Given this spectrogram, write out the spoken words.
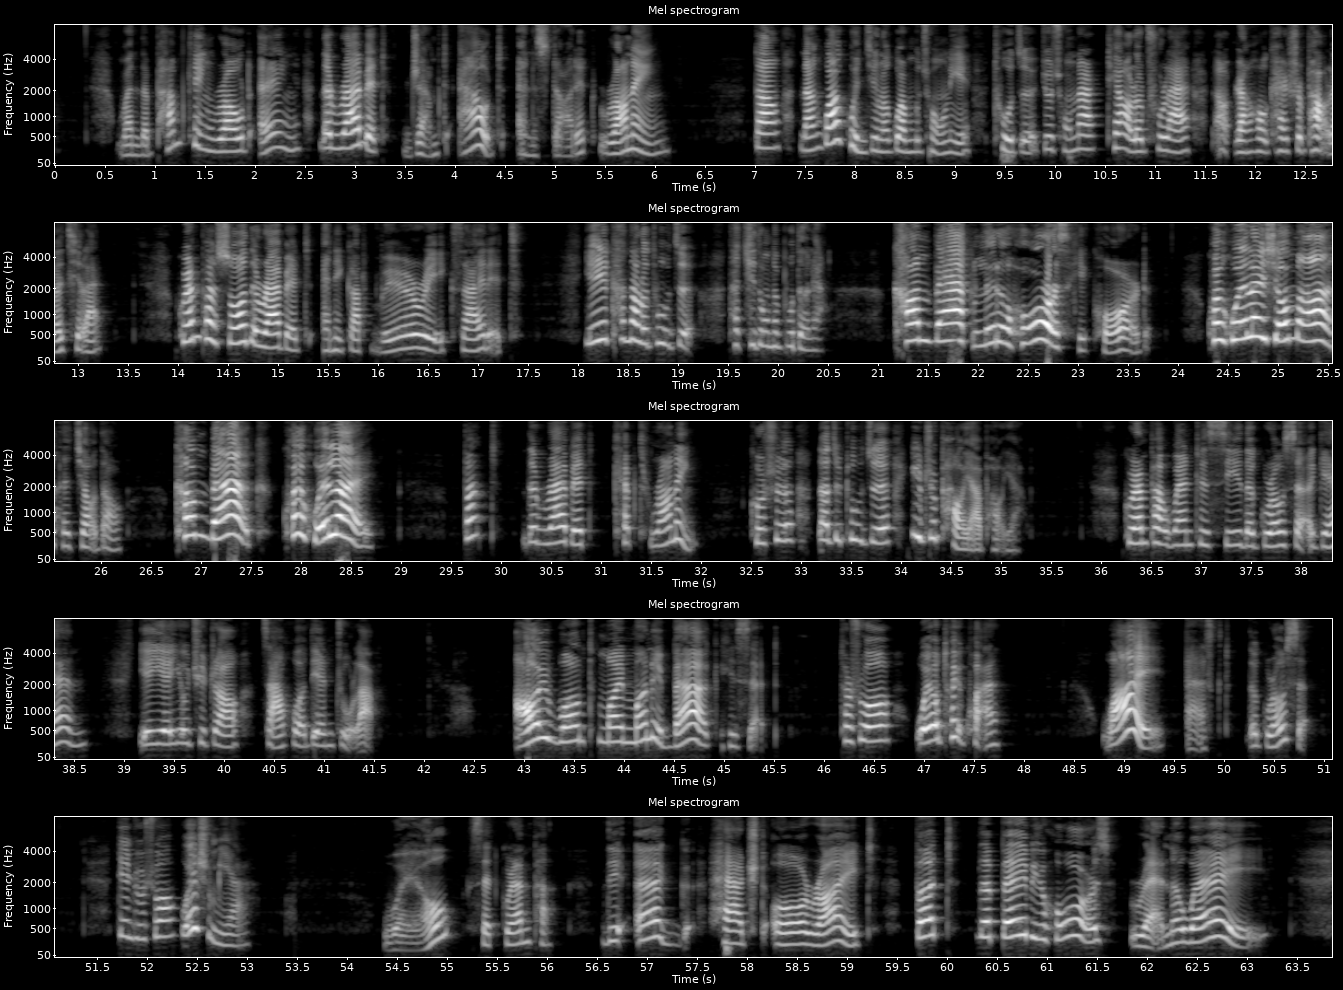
When the pumpkin rolled in, the rabbit jumped out and started running. 当南瓜滚进了灌木丛里，兔子就从那儿跳了出来，然然后开始跑了起来。Grandpa saw the rabbit and he got very excited. 爷爷看到了兔子，他激动的不得了。 Come back, little horse! he called. 快回来，小马！他叫道。Come back! 快回来！But the rabbit kept running. 可是那只兔子一直跑呀跑呀。Grandpa went to see the grocer again. 爷爷又去找杂货店主了。I want my money back, he said. 他说我要退款。Why? asked the grocer. 店主说：“为什么呀？” Well, said Grandpa. The egg hatched all right, but the baby horse ran away.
